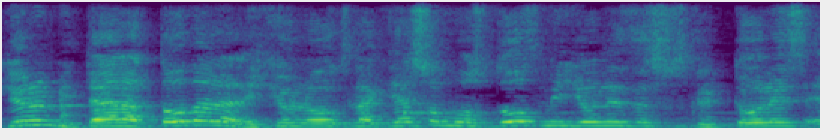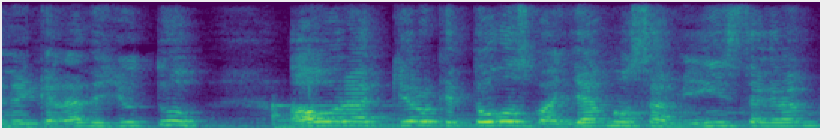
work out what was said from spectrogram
Quiero invitar a toda la Legión Oxlack, ya somos 2 millones de suscriptores en el canal de YouTube. Ahora quiero que todos vayamos a mi Instagram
